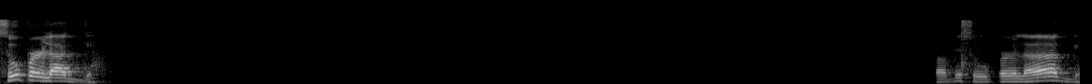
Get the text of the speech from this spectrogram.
Super lag. Sabi, super lag.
